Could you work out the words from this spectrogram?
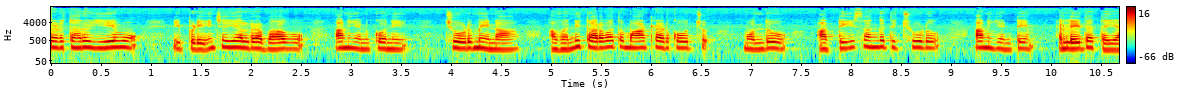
పెడతారో ఏమో ఇప్పుడు ఏం చెయ్యాలరా బాబు అని అనుకొని చూడు మీనా అవన్నీ తర్వాత మాట్లాడుకోవచ్చు. ముందు ఆ టీ సంగతి చూడు అని అంటే లేదత్తయ్య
